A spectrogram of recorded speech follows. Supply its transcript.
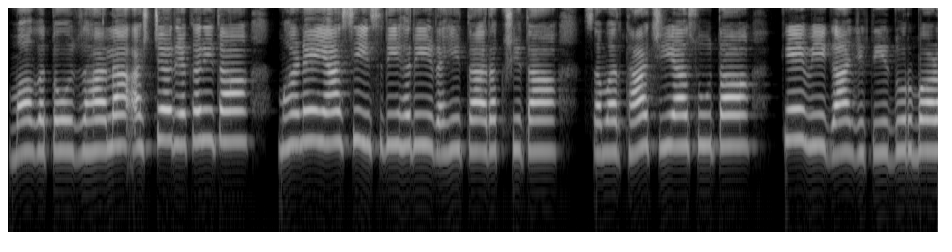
मग तो झाला आश्चर्यकरिता. म्हणे यासी श्रीहरी रहिता रक्षिता समर्थाची या सुता केवी गांजिती दुर्बळ.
